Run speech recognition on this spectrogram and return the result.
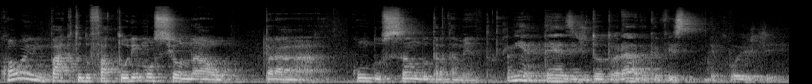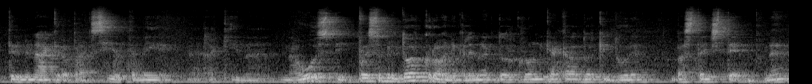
Qual é o impacto do fator emocional para a condução do tratamento? A minha tese de doutorado, que eu fiz depois de terminar a quiropraxia, também aqui na, na USP, foi sobre dor crônica. Lembrando que dor crônica é aquela dor que dura bastante tempo, né?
